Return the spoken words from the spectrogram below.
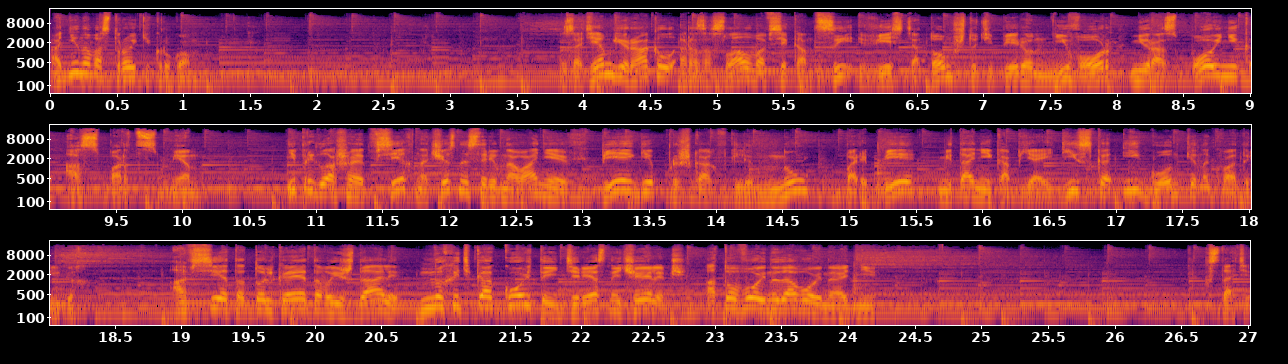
Одни новостройки кругом. Затем Геракл разослал во все концы весть о том, что теперь он не вор, не разбойник, а спортсмен. И приглашает всех на честные соревнования в беге, прыжках в длину, борьбе, метании копья и диска и гонке на квадригах. А все-то только этого и ждали. Но хоть какой-то интересный челлендж, а то войны да войны одни. Кстати,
